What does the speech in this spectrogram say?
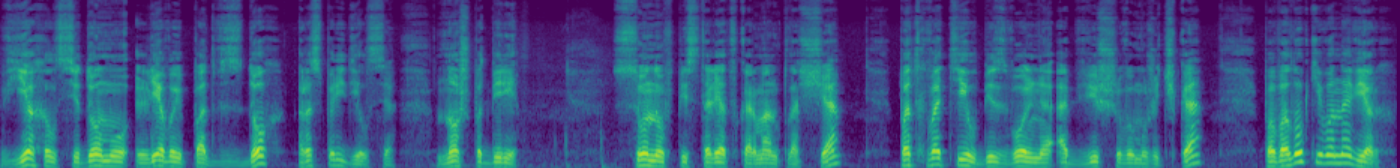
въехал седому левый под вздох, распорядился. Нож подбери. Сунув пистолет в карман плаща, подхватил безвольно обвисшего мужичка, поволок его наверх,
